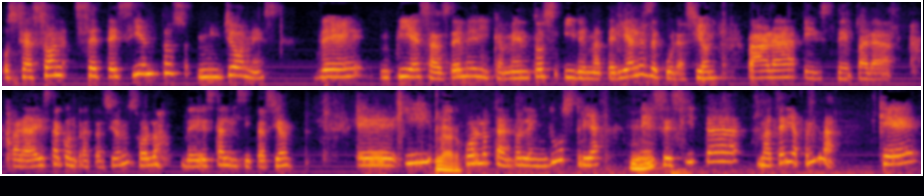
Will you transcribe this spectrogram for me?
o sea, son 700 millones de piezas de medicamentos y de materiales de curación para este para para esta contratación solo de esta licitación. Eh, y por lo tanto la industria necesita materia prima que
